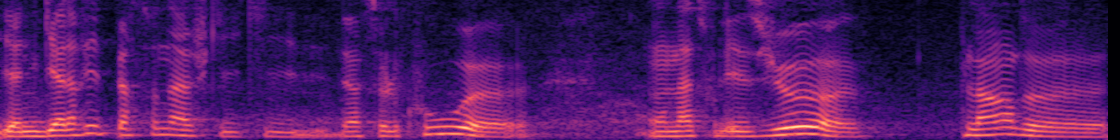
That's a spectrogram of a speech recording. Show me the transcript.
y a une galerie de personnages qui, d'un seul coup, euh, on a sous les yeux euh, plein de,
